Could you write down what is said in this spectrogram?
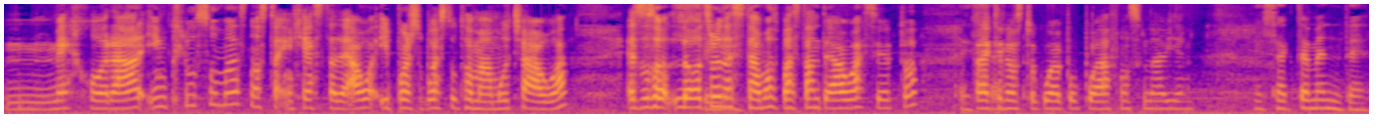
mejorar incluso más nuestra ingesta de agua y por supuesto tomar mucha agua. Eso es lo otro, necesitamos bastante agua, ¿cierto? Para que nuestro cuerpo pueda funcionar bien. Exactamente.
